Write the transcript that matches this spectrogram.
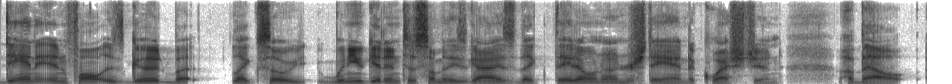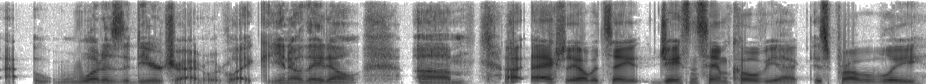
Dan Infalt is good, but like so when you get into some of these guys, like they don't understand a question about uh, what does a deer track look like. You know, they don't. Um, I, actually, I would say Jason Samkowiak is probably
